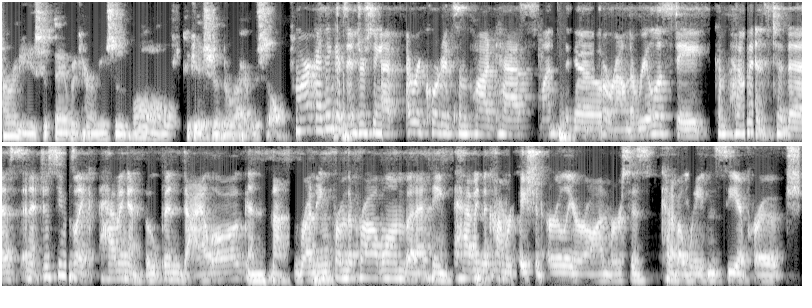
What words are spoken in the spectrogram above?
attorneys if they have attorneys involved to get you to the right result. Mark, I think it's interesting. I, I recorded some podcasts months ago around the real estate components to this, and it just seems like having an open dialogue and not running from the problem, but I think having the conversation earlier on versus kind of a wait and see approach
